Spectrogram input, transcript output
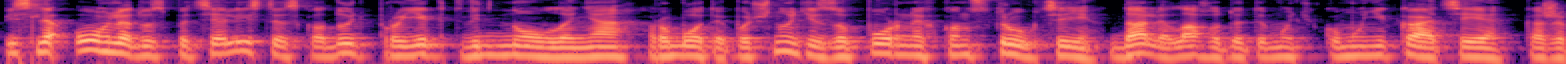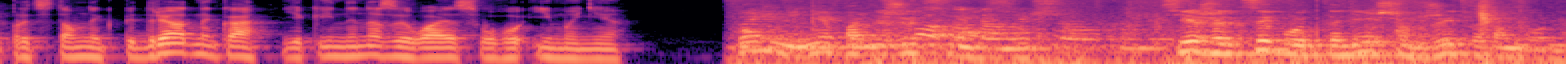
Після огляду спеціалісти складуть проєкт відновлення. Роботи почнуть із опорних конструкцій. Далі лагодитимуть комунікації, каже представник підрядника, який не називає свого імені. Дом не подлежит сносу. Все жильцы будут в дальнейшем жить в этом доме.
